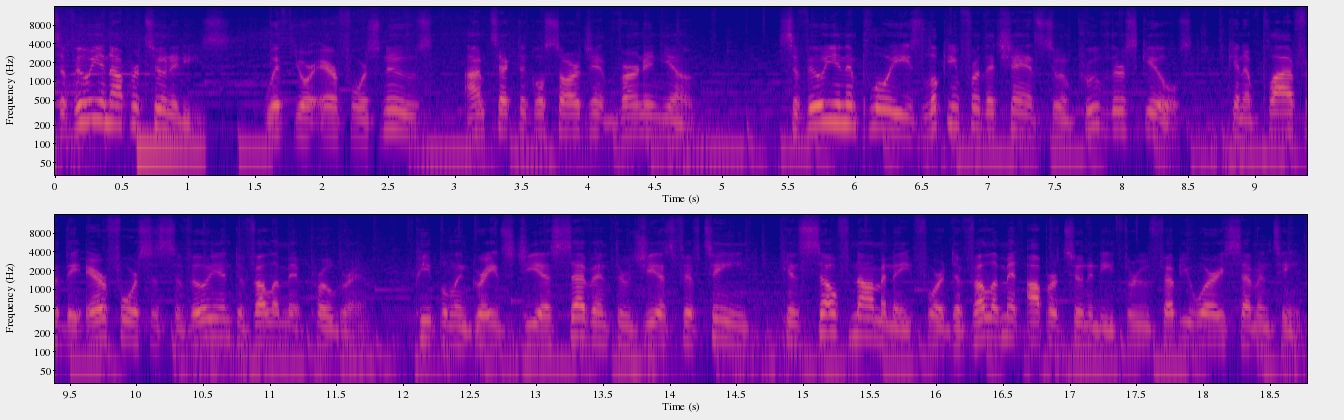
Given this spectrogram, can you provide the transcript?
Civilian opportunities. With your Air Force News, I'm Technical Sergeant Vernon Young. Civilian employees looking for the chance to improve their skills can apply for the Air Force's Civilian Development Program. People in grades GS7 through GS15 can self nominate for a development opportunity through February 17th.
